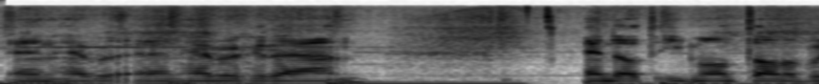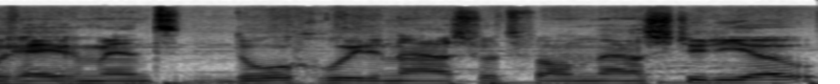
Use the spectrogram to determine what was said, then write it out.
en hebben, en hebben gedaan. En dat iemand dan op een gegeven moment doorgroeide naar een soort van naar een studio.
